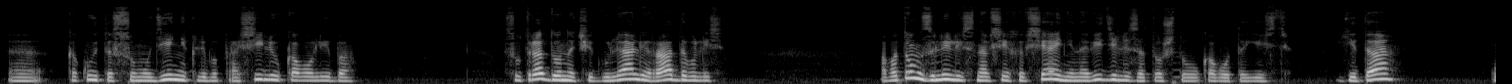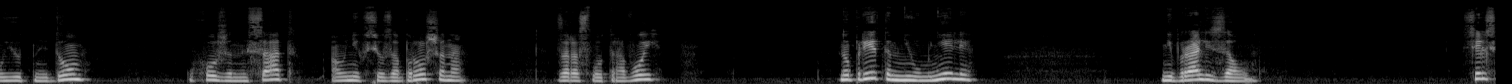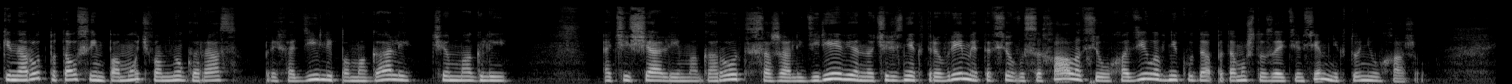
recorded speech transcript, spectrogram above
э, какую-то сумму денег, либо просили у кого-либо, с утра до ночи гуляли, радовались, а потом злились на всех и вся и ненавидели за то, что у кого-то есть еда, уютный дом, ухоженный сад, а у них все заброшено, заросло травой. Но при этом не умнели – не брались за ум. Сельский народ пытался им помочь во много раз. Приходили, помогали, чем могли. Очищали им огород, сажали деревья, но через некоторое время это все высыхало, все уходило в никуда, потому что за этим всем никто не ухаживал.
